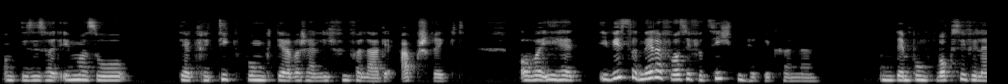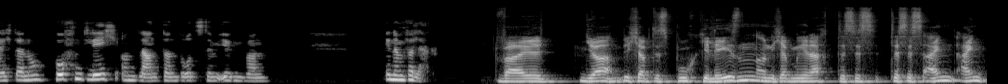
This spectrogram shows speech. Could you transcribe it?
Und das ist halt immer so, der Kritikpunkt, der wahrscheinlich viele Verlage abschreckt. Aber ich hätte, ich wüsste nicht, auf was ich verzichten hätte können. An dem Punkt wachse ich vielleicht auch noch, hoffentlich, und land dann trotzdem irgendwann in einem Verlag. Weil, ja, ich habe das Buch gelesen und ich habe mir gedacht, das ist, das ist ein, ein,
